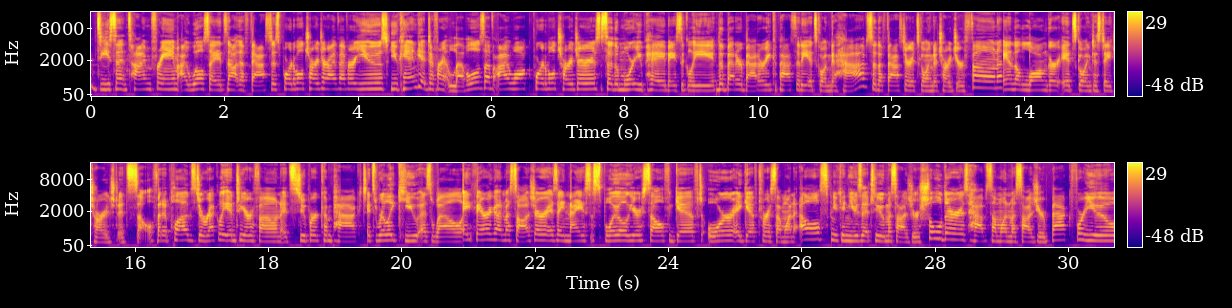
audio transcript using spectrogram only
a decent time frame. I will say it's not the fastest portable charger I've ever used. You can get different levels of iWalk portable chargers. So the more you pay, basically the better battery capacity it's going to have. So the faster it's going to charge your phone and the longer it's going to stay charged itself. But it plugs directly into your phone. It's super compact. It's really cute as well. A Theragun massager is a nice spoil yourself gift or a gift for someone else. You can use it to massage your shoulders, have someone massage your back for you.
